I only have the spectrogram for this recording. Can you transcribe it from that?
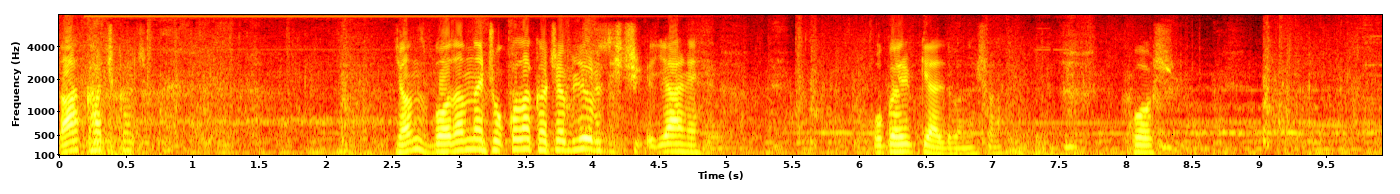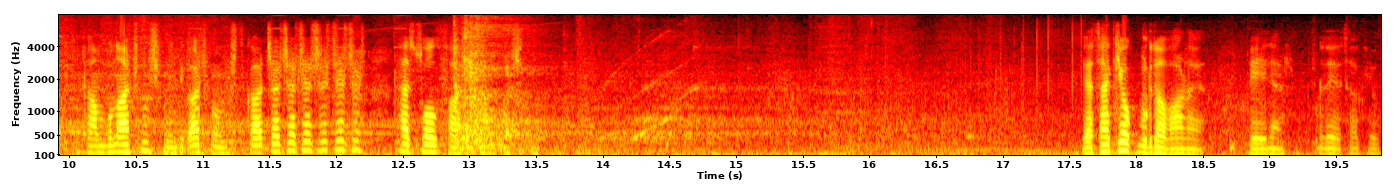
Daha kaç kaç. Yalnız bu adamdan çok kolay kaçabiliyoruz hiç yani. O garip geldi bana şu an. Koş. Tam bunu açmış mıydık? Açmamıştık. Aç aç aç aç aç aç. Ha sol far. Tamam açtım. Yatak yok burada var ya. Beyler burada yatak yok.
